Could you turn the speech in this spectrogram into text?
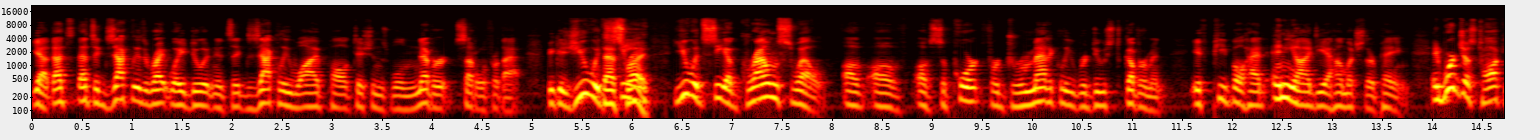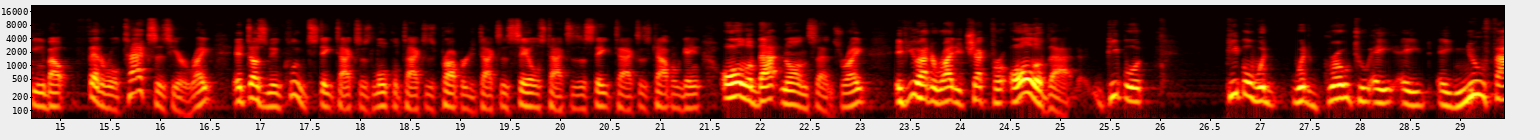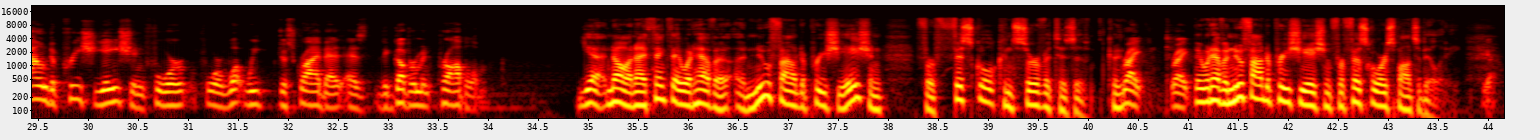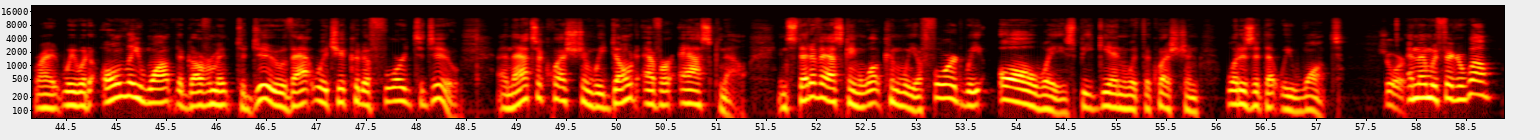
Yeah, that's that's exactly the right way to do it, and it's exactly why politicians will never settle for that. Because you would That's see right. you would see a groundswell of, of, of support for dramatically reduced government if people had any idea how much they're paying. And we're just talking about federal taxes here, right? It doesn't include state taxes, local taxes, property taxes, sales taxes, estate taxes, capital gain, all of that nonsense, right? If you had to write a check for all of that, people people would would grow to a, a, a newfound appreciation for for what we describe as, as the government problem. Yeah, no, and I think they would have a, a newfound appreciation for fiscal conservatism. Right, right. They would have a newfound appreciation for fiscal responsibility. Yeah. Right? We would only want the government to do that which it could afford to do. And that's a question we don't ever ask now. Instead of asking what can we afford, we always begin with the question, what is it that we want? Sure. And then we figure, well,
